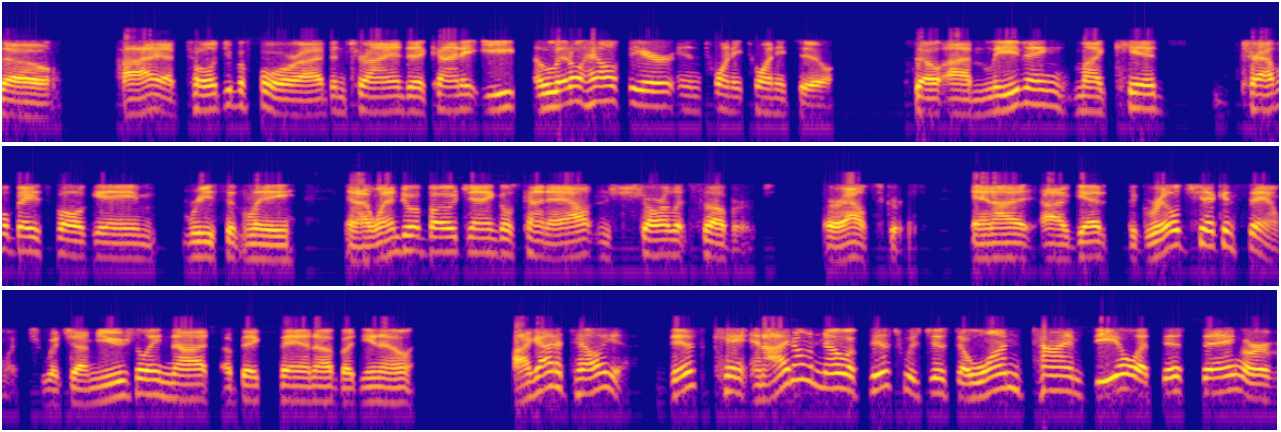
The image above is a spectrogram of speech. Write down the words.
So I have told you before, I've been trying to kind of eat a little healthier in 2022. So I'm leaving my kids' travel baseball game recently and I went to a Bojangles kind of out in Charlotte suburbs or outskirts, and I I get the grilled chicken sandwich, which I'm usually not a big fan of, but you know, I got to tell you, this came, and I don't know if this was just a one-time deal at this thing, or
